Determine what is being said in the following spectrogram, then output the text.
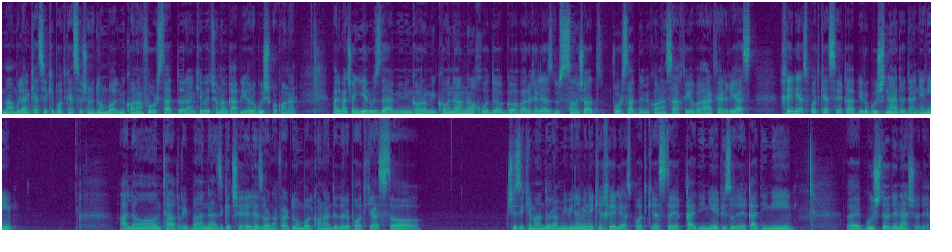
معمولا کسایی که پادکستشون رو دنبال می‌کنن فرصت دارن که بتونن قبلی ها رو گوش بکنن. ولی من چون یه روز در میون این کار رو می‌کنم ناخداگاه برای خیلی از دوستان شاید فرصت نمی‌کنن سخت یا به هر طریقی است. خیلی از پادکست های قبلی رو گوش ندادن. یعنی الان تقریبا نزدیک چهل هزار نفر دنبال کننده داره پادکست ها چیزی که من دارم می‌بینم اینه که خیلی از پادکست های قدیمی اپیزودهای قدیمی گوش داده نشده.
